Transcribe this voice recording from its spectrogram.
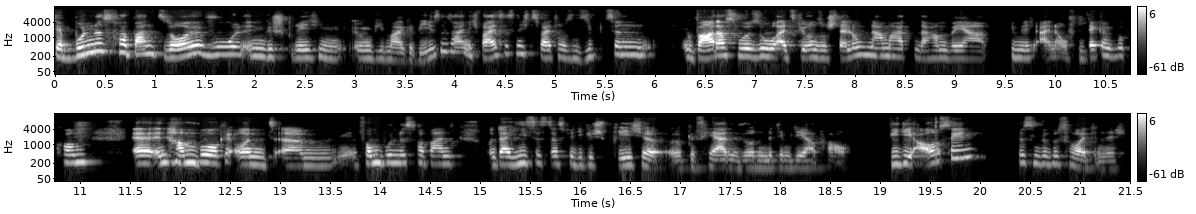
der Bundesverband soll wohl in Gesprächen irgendwie mal gewesen sein. Ich weiß es nicht. 2017 war das wohl so, als wir unsere Stellungnahme hatten. Da haben wir ja ziemlich eine auf den Deckel bekommen äh, in Hamburg und ähm, vom Bundesverband. Und da hieß es, dass wir die Gespräche äh, gefährden würden mit dem DAV. Wie die aussehen, wissen wir bis heute nicht.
